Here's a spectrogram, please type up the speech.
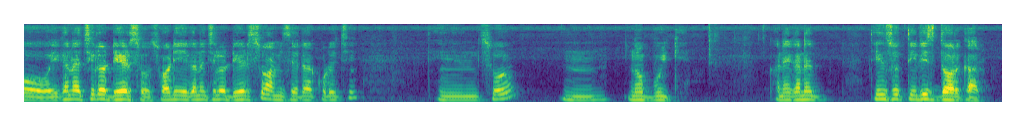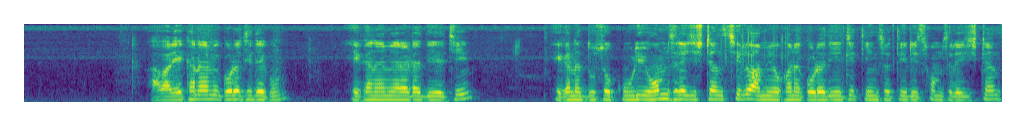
ও, এখানে ছিল দেড়শো সরি এখানে ছিল দেড়শো, আমি সেটা করেছি তিনশো নব্বই কে। কারণ এখানে তিনশো তিরিশ দরকার। আবার এখানে আমি করেছি দেখুন, এখানে আমি আর একটা দিয়েছি। এখানে দুশো কুড়ি ওমস রেজিস্ট্যান্স ছিল, আমি ওখানে করে দিয়েছি, তিনশো তিরিশ ওমস রেজিস্ট্যান্স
